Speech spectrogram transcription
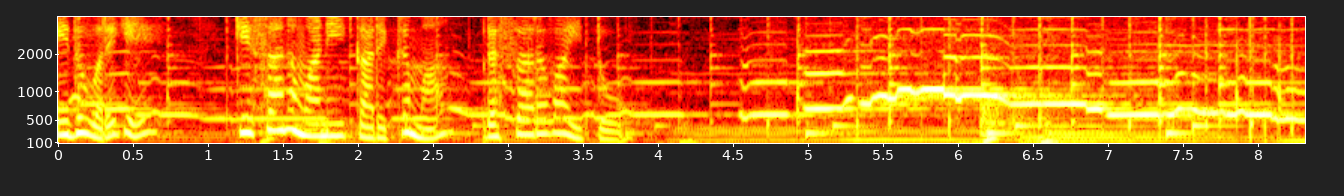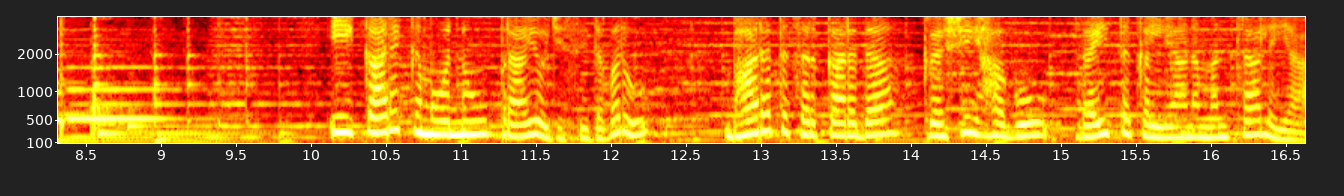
ಇದುವರೆಗೆ ಕಿಸಾನವಾಣಿ ಕಾರ್ಯಕ್ರಮ ಪ್ರಸಾರವಾಯಿತು. ಈ ಕಾರ್ಯಕ್ರಮವನ್ನು ಪ್ರಾಯೋಜಿಸಿದವರು ಭಾರತ ಸರ್ಕಾರದ ಕೃಷಿ ಹಾಗೂ ರೈತ ಕಲ್ಯಾಣ ಮಂತ್ರಾಲಯ.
